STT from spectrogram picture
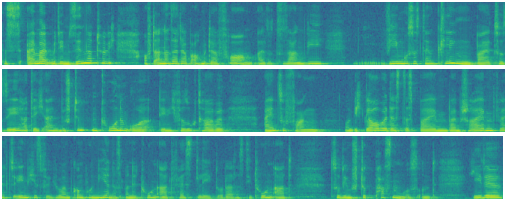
das ist einmal mit dem Sinn natürlich, auf der anderen Seite aber auch mit der Form, also zu sagen, wie, wie muss es denn klingen? Bei Zur See hatte ich einen bestimmten Ton im Ohr, den ich versucht habe einzufangen. Und ich glaube, dass das beim, beim Schreiben vielleicht so ähnlich ist wie beim Komponieren, dass man eine Tonart festlegt oder dass die Tonart zu dem Stück passen muss. Und jede,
